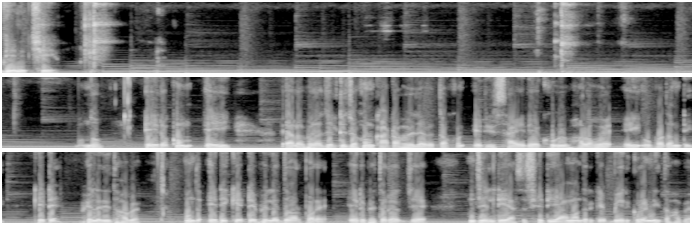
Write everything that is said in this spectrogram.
দিয়ে নিচ্ছি। বন্ধু, এইরকম এই অ্যালোভেরা জেলটি যখন কাটা হয়ে যাবে, তখন এটির সাইডে খুবই ভালোভাবে এই উপাদানটি কেটে ফেলে দিতে হবে। বন্ধু, এটি কেটে ফেলে দেওয়ার পরে এর ভেতরে যে জেলটি আছে, সেটি আমাদেরকে বের করে নিতে হবে।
